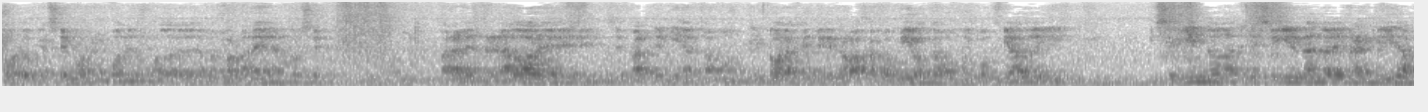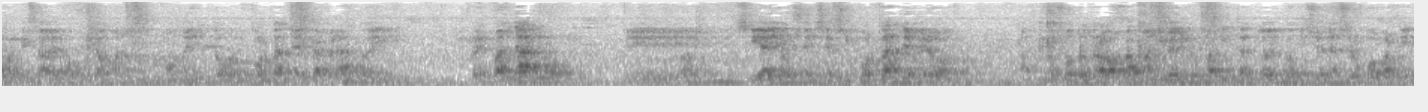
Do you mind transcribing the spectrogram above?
todo lo que hacemos, responden los jugadores de la mejor manera. Entonces, para el entrenador, eh, de parte mía, estamos, toda la gente que trabaja conmigo, estamos muy confiados y, y siguiendo, de seguir dándole tranquilidad, porque sabemos que estamos en un momento importante del campeonato y respaldarlo. Eh, sí hay ausencias importantes, pero nosotros trabajamos a nivel grupal y están todos en condiciones de hacer un buen partido.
